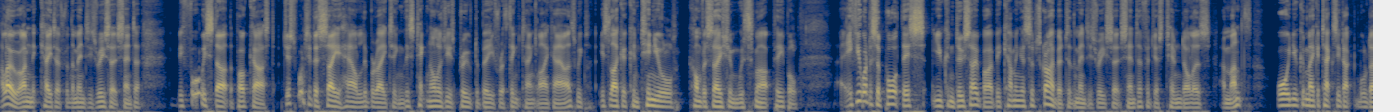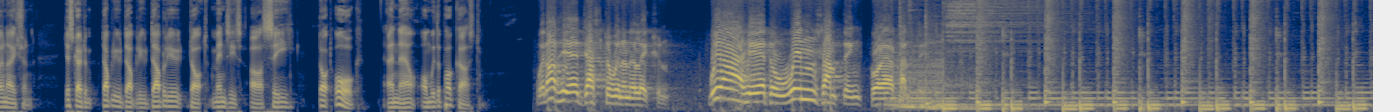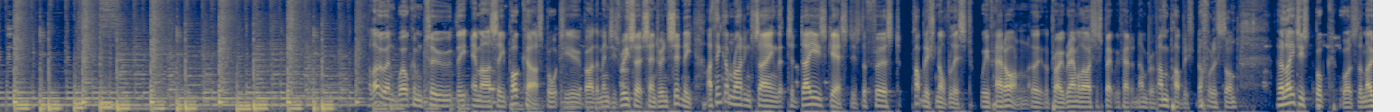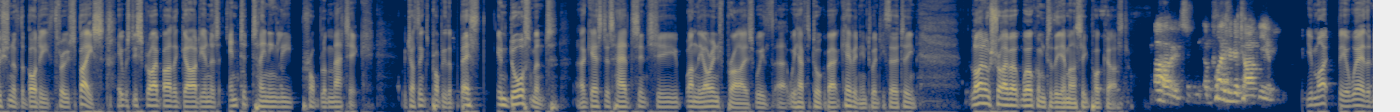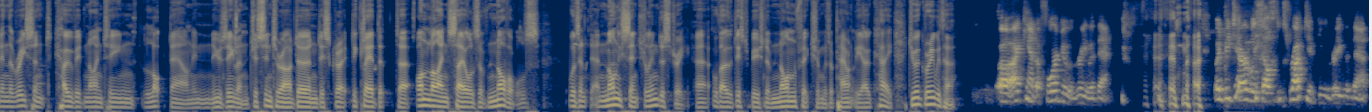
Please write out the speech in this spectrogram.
Hello, I'm Nick Cater from the Menzies Research Centre. Before we start the podcast, just wanted to say how liberating this technology has proved to be for a think tank like ours. We, it's like a continual conversation with smart people. If you want to support this, you can do so by becoming a subscriber to the Menzies Research Centre for just $10 a month, or you can make a tax deductible donation. Just go to www.menziesrc.org. And now on with the podcast. We're not here just to win an election. We are here to win something for our country. Welcome to the MRC podcast brought to you by the Menzies Research Centre in Sydney. I think I'm right in saying that today's guest is the first published novelist we've had on the, the programme, although I suspect we've had a number of unpublished novelists on. Her latest book was The Motion of the Body Through Space. It was described by The Guardian as entertainingly problematic, which I think is probably the best endorsement a guest has had since she won the Orange Prize with uh, We Have to Talk About Kevin in 2013. Lionel Shriver, welcome to the MRC podcast. Oh, it's a pleasure to talk to you. You might be aware that in the recent COVID 19 lockdown in New Zealand, Jacinda Ardern discre- declared that uh, online sales of novels was an, a non essential industry, uh, although the distribution of non fiction was apparently okay. Do you agree with her? Well, I can't afford to agree with that. no. It would be terribly self destructive to agree with that.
